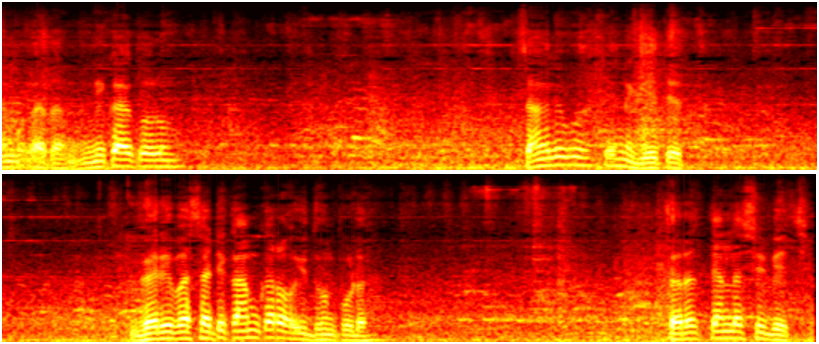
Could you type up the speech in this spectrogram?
मग आता मी काय करू? चांगली गोष्ट आहे ना घेतेत. गरिबासाठी काम करावं इथून पुढं. तरच त्यांना शुभेच्छा.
